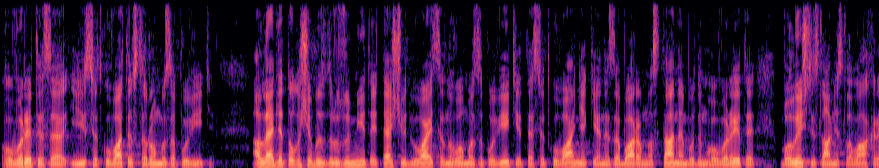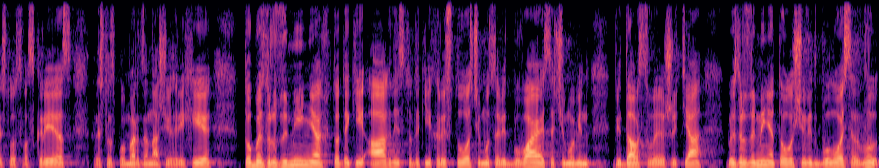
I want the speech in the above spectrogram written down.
говорити це і святкувати в старому заповіті. Але для того, щоб зрозуміти те, що відбувається в новому заповіті, те святкування, яке незабаром настане, будемо говорити величні славні слова Христос Воскрес, Христос помер за наші гріхи, то без розуміння, хто такий Агнець, хто такий Христос, чому це відбувається, чому Він віддав своє життя, без розуміння того, що відбулося в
